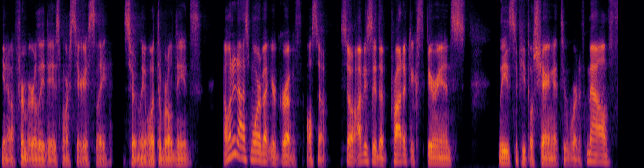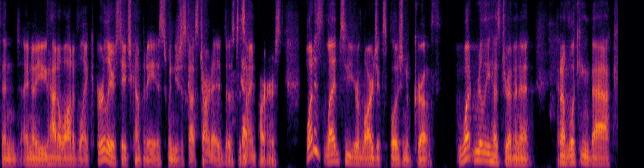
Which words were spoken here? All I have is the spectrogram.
you know, from early days more seriously. Certainly what the world needs. I wanted to ask more about your growth also. So obviously the product experience leads to people sharing it through word of mouth. And I know you had a lot of like earlier stage companies when you just got started, those design yeah. partners. What has led to your large explosion of growth? What really has driven it? Kind of looking back,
